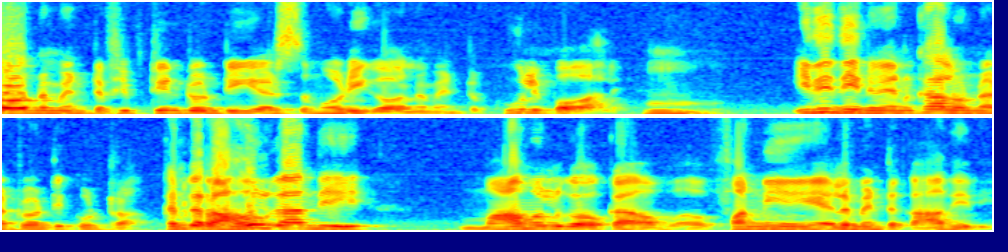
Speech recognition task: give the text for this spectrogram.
government fifteen twenty years Modi government కూలిపోవాలి. ఇది దీని వెనకాల ఉన్నటువంటి కుట్ర. కనుక రాహుల్ గాంధీ మామూలుగా ఒక ఫన్నీ ఎలిమెంట్ కాదు ఇది.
